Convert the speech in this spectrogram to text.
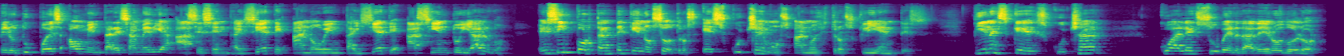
pero tú puedes aumentar esa media a 67, a 97, a 100 y algo. Es importante que nosotros escuchemos a nuestros clientes. Tienes que escuchar cuál es su verdadero dolor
